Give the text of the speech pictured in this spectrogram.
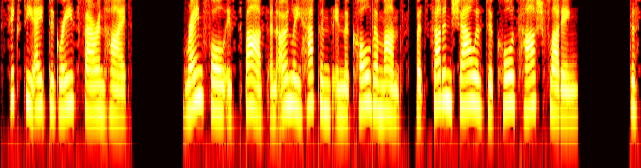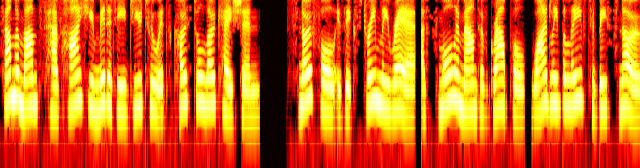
(68 degrees Fahrenheit). Rainfall is sparse and only happens in the colder months, but sudden showers do cause harsh flooding. The summer months have high humidity due to its coastal location. Snowfall is extremely rare. A small amount of graupel, widely believed to be snow,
